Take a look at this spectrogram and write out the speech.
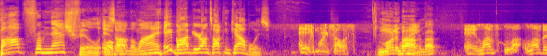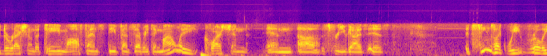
Bob from Nashville, Hello, is Bob. on the line. Hey, Bob, you're on Talking Cowboys. Hey, good morning, fellas. Good morning, Bob. Bob. Hey, love lo- love the direction of the team, offense, defense, everything. My only question, and uh, this is for you guys, is it seems like we really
